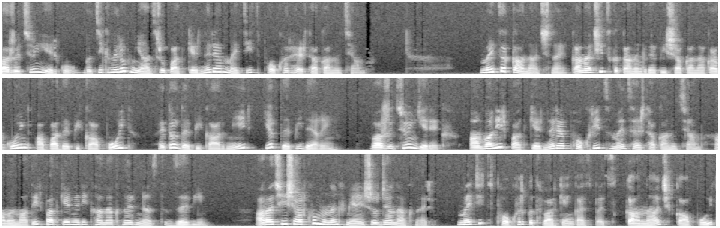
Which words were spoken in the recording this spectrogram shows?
Վարժություն 2. Գծիկներով միացրու պատկերները մեծից փոքր հերթականությամբ։ Մեծը կանաչն է, կանաչից կտանենք դեպի շագանակագույն, ապա դեպի կապույտ, հետո դեպի կարմիր և դեպի դեղին։ Վարժություն 3. Անվանիր պատկերները փոքրից մեծ հերթականությամբ, համեմատիր պատկերների քանակներն ըստ ձևի։ Առաջին շարքում ունենք միայն շրջանակներ։ Մեծից փոքր կթվարկենք այսպես. կանաչ, կապույտ,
